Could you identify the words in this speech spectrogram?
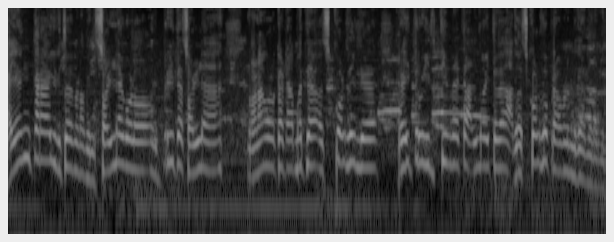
ಭಯಂಕರ ಆಗಿರ್ತದೆ ಮೇಡಮ್. ಇಲ್ಲಿ ಸೊಳ್ಳೆಗಳು, ವಿಪರೀತ ಸೊಳ್ಳೆ ನೊಣಗಳು ಕಟ ಮತ್ತೆ ಹಸ್ಕೊಳ್ದು ಇಲ್ಲಿ ರೈತರು ಇಲ್ಲಿ ತಿನ್ನಕ್ಕೆ ಅಲ್ಲಿ ಹೋಯ್ತವೆ ಅದು ಹಸ್ಕೊಳ್ದು ಪ್ರಾಬ್ಲಮ್ ಇದೆ ಮೇಡಮ್.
